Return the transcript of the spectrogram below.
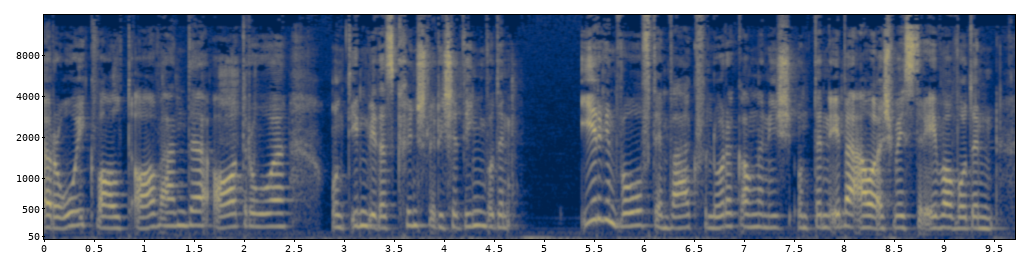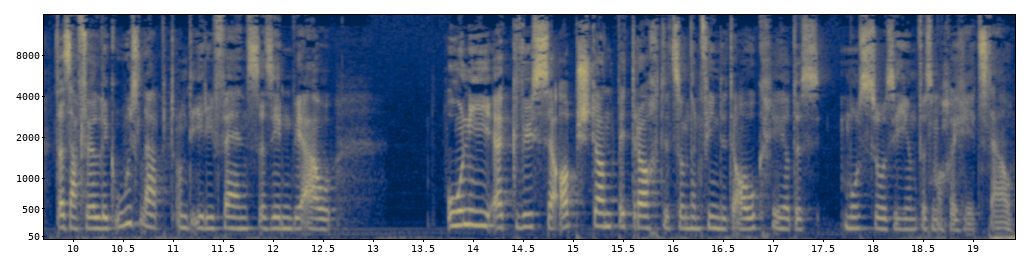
rohe Gewalt anwenden, androhen und irgendwie das künstlerische Ding, wo dann irgendwo auf dem Weg verloren gegangen ist und dann eben auch eine Schwester Eva, wo dann das auch völlig auslebt und ihre Fans das irgendwie auch ohne einen gewissen Abstand betrachtet, sondern findet auch, okay, ja, das muss so sein und das mache ich jetzt auch.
